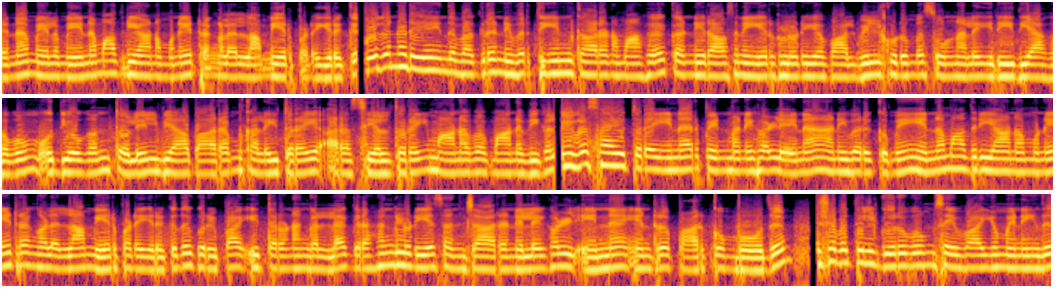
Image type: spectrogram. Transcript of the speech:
என்ன? மேலும் என்ன மாதிரியான முன்னேற்றங்கள் எல்லாம் ஏற்பட இருக்கு? புதனுடைய இந்த வக்ர நிவர்த்தியின் காரணமாக கன்னிராசினியர்களுடைய வாழ்வில் குடும்ப சூழ்நிலை ரீதியாகவும் உத்தியோகம் தொழில் வியாபாரம் கலைத்துறை அரசியல் துறை மாணவ மாணவிகள் விவசாயத்துறையினர் பெண்மணிகள் என அனைவருக்குமே என்ன மாதிரியான முன்னேற்றங்கள் எல்லாம் ஏற்பட இருக்குது? குறிப்பா இத்தருணங்கள்ல கிரகங்களுடைய சஞ்சார நிலைகள் என்ன என்று பார்க்கும்போது ரிஷபத்தில் குருவும் செவ்வாயும் இணைந்து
